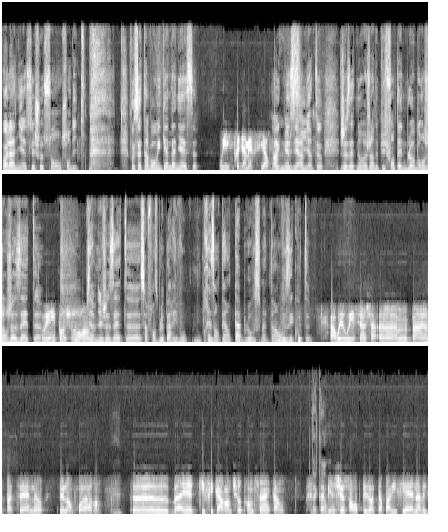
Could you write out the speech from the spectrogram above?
Voilà, Agnès, les choses sont, sont dites. vous souhaitez un bon week-end, Agnès? Oui, très bien, merci, au revoir. Avec plaisir, à bientôt. Josette nous rejoint depuis Fontainebleau. Bonjour Josette. Oui, bonjour. Bienvenue Josette. Euh, Sur France Bleu Paris, vous nous présentez un tableau ce matin. On vous écoute. Ah oui, oui, c'est un, un, ben, un pastel hein, de l'empereur Mhm. euh, ben, qui fait 40 sur 35. hein. Bien sûr, ça représente la parisienne avec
